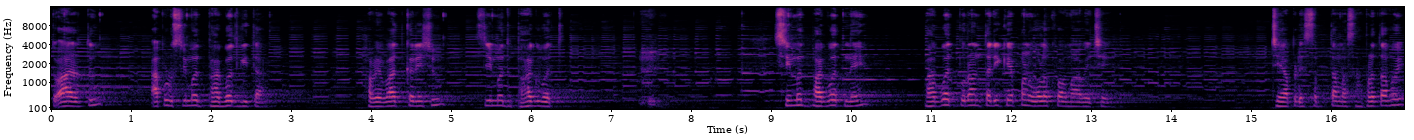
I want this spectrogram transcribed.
તો આ હતું આપણું શ્રીમદ ભાગવદ્ ગીતા. હવે વાત કરીશું શ્રીમદ ભાગવત. શ્રીમદ ભાગવતને ભાગવત પુરાણ તરીકે પણ ઓળખવામાં આવે છે. જે આપણે સપ્તાહમાં સાંભળતા હોય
